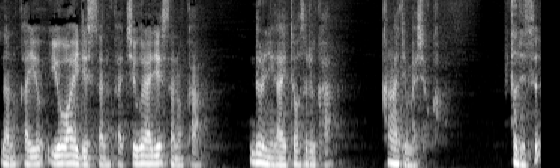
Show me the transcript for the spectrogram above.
なのか、弱いですなのか、中ぐらいですなのか、どれに該当するか考えてみましょうか。どうです？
